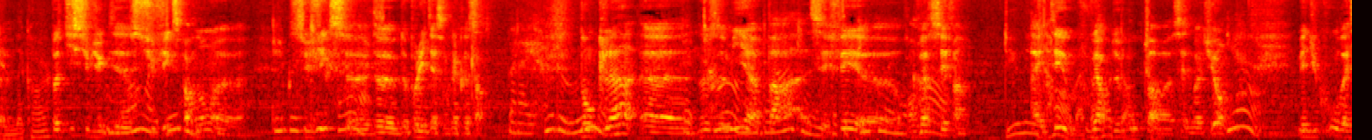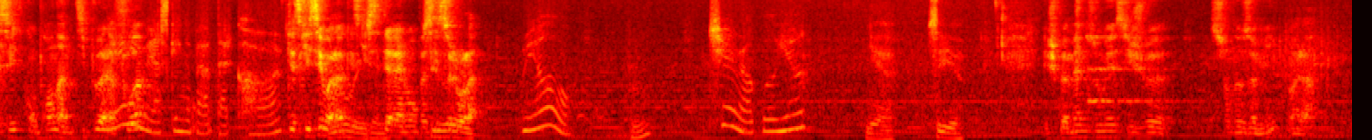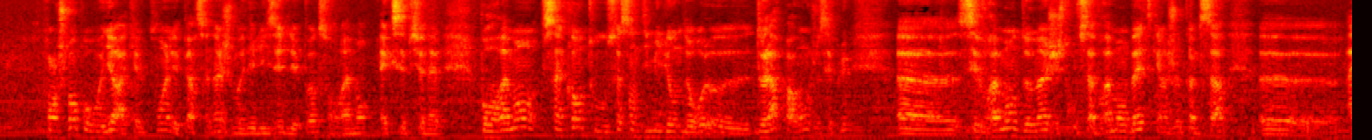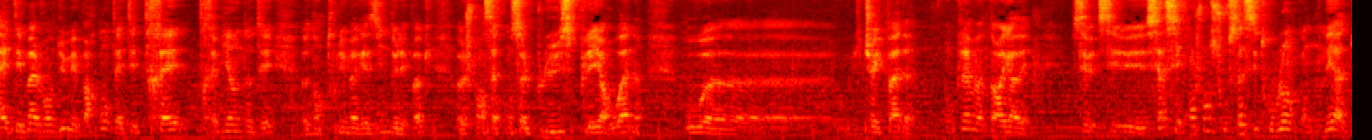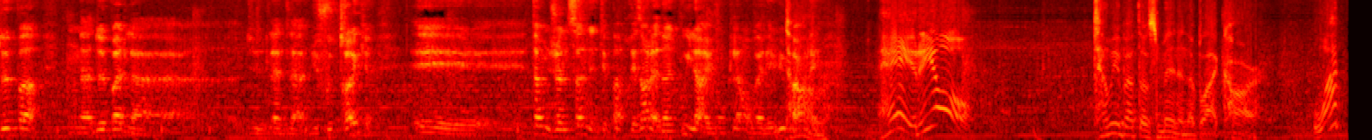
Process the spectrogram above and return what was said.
petit No, I suffixe, pardon, euh, It was too suffixe euh, de, de politesse en quelque sorte. Donc là, euh, Nozomi s'est fait euh, renverser, enfin a été Tom at the couvert hot debout dog par euh, cette voiture. Mais du coup, on va essayer de comprendre un petit peu à la fois are you asking about that car? qu'est-ce qui s'est voilà, qu'est-ce qui s'était réellement passé ce jour-là. Hmm? cheer up, will ya? Yeah. See you. Et je peux même zoomer si je veux sur Nozomi, voilà. Franchement, pour vous dire à quel point les personnages modélisés de l'époque sont vraiment exceptionnels. Pour vraiment 50 ou 70 millions de euh, dollars, pardon, je sais plus, euh, c'est vraiment dommage et je trouve ça vraiment bête qu'un jeu comme ça euh, a été mal vendu, mais par contre a été très très bien noté dans tous les magazines de l'époque. Je pense à Console Plus, Player One ou, les Joypad. Donc là maintenant, regardez. C'est assez, franchement, je trouve ça c'est troublant. qu'on- On est à deux pas, on est à deux pas de la, de la- de la- du food truck et Tom Johnson n'était pas présent. Là d'un coup, il arrive. Donc là, on va aller lui parler. Hey, Rio! tell me about those men in the black car. What?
